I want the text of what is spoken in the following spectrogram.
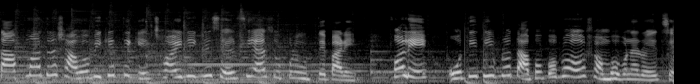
তাপমাত্রা স্বাভাবিকের থেকে ছয় ডিগ্রি সেলসিয়াস উপরে উঠতে পারে। ফলে অতি তীব্র তাপপ্রবাহ সম্ভাবনা রয়েছে।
